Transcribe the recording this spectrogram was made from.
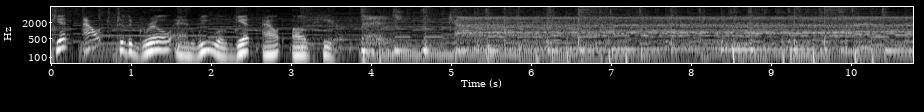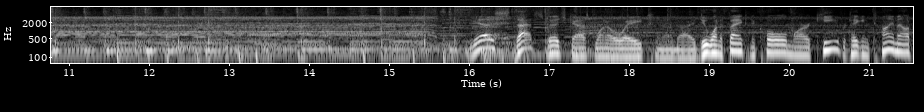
get out to the grill, and we will get out of here. Yes, that's VegCast 108, and I do want to thank Nicole Marquis for taking time out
